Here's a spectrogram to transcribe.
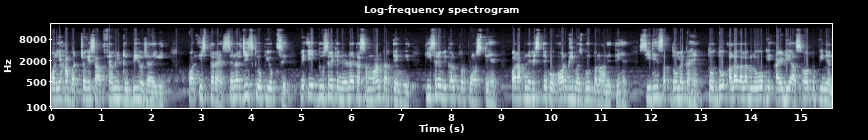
और यहाँ बच्चों के साथ फैमिली ट्रिप भी हो जाएगी। और इस तरह सिनर्जीज के उपयोग से वे एक दूसरे के निर्णय का सम्मान करते हुए तीसरे विकल्प पर पहुँचते हैं और अपने रिश्ते को और भी मज़बूत बना लेते हैं। सीधे शब्दों में कहें तो दो अलग अलग लोगों के आइडियाज़ और ओपिनियन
